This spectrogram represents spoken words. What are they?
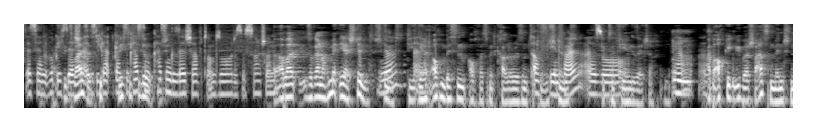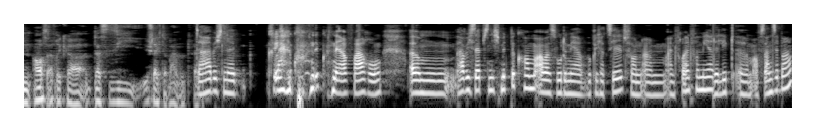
Das ist ja wirklich sehr schön. Also die ganze Kassen, Kassengesellschaft und so, das ist dann schon. Aber sogar noch mehr, ja, stimmt, stimmt. Ja? Die, die äh, hat auch ein bisschen auch was mit Colorism zu tun. Auf jeden stimmt. Fall. Also. Das in vielen Gesellschaften. Ja, also Aber auch gegenüber schwarzen Menschen aus Afrika, dass sie schlechter behandelt werden. Da habe ich eine kleine eine Erfahrung. Ähm, habe ich selbst nicht mitbekommen, aber es wurde mir wirklich erzählt von ähm, einem Freund von mir, der lebt ähm, auf Sansibar.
